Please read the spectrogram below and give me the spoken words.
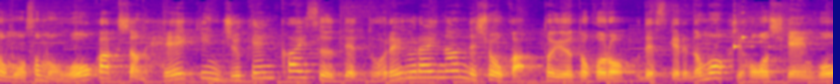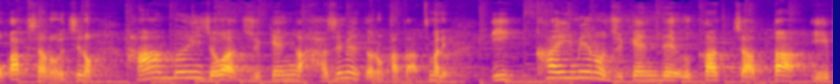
そもそも合格者の平均受験回数ってどれぐらいなんでしょうかというところですけれども司法試験合格者のうちの半分以上は受験が初めての方つまり1回目の受験で受かっちゃった一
